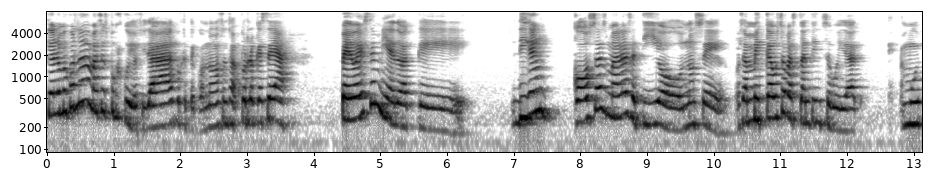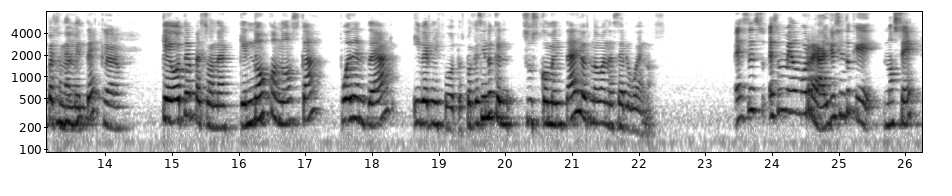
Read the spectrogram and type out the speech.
que a lo mejor nada más es por curiosidad, porque te conocen, o sea, por lo que sea. Pero ese miedo a que digan cosas malas de ti o no sé, o sea, me causa bastante inseguridad muy personalmente. claro. Que otra persona que no conozca pueda entrar y ver mis fotos, porque siento que sus comentarios no van a ser buenos. Ese es, un miedo muy real. Yo siento que, no sé,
